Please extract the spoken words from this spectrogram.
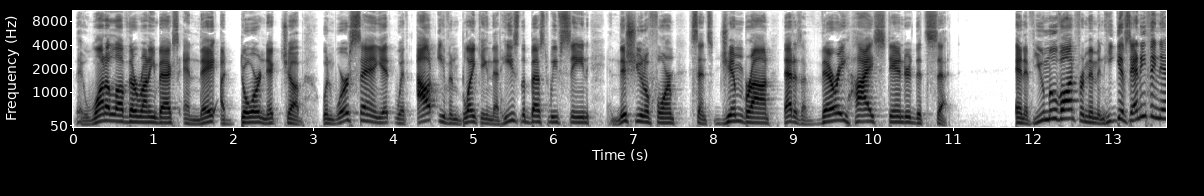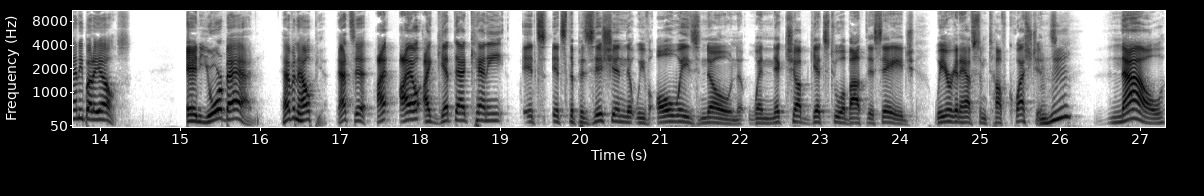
They want to love their running backs and they adore Nick Chubb. When we're saying it without even blinking that he's the best we've seen in this uniform since Jim Brown, that is a very high standard that's set. And if you move on from him and he gives anything to anybody else and you're bad, heaven help you. That's it. I, I I get that, Kenny. It's it's the position that we've always known when Nick Chubb gets to about this age, we are going to have some tough questions. Mm-hmm. Now,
